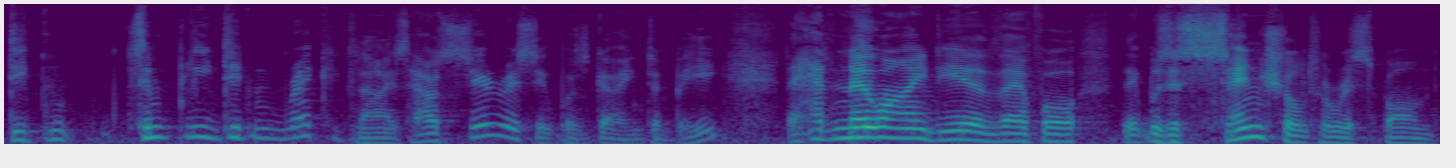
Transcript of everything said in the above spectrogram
didn't simply didn't recognize how serious it was going to be. They had no idea, therefore, that it was essential to respond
